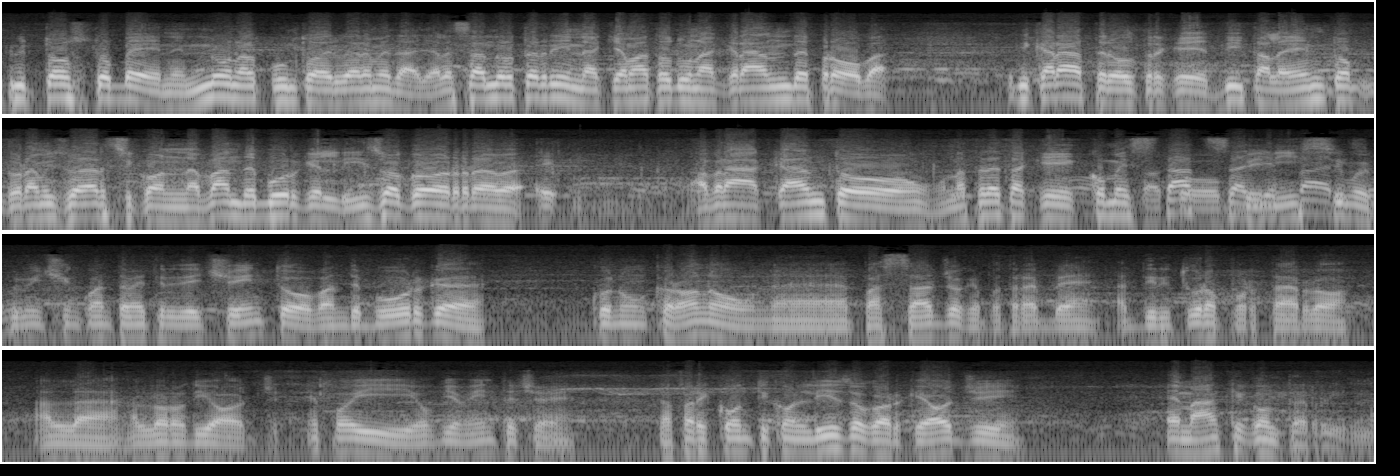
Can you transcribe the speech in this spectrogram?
piuttosto bene, non al punto di arrivare a medaglia. Alessandro Terrin ha chiamato ad una grande prova di carattere oltre che di talento, dovrà misurarsi con Van de Burg e Lisogor e avrà accanto un atleta che come stazza benissimo i primi 50 metri dei 100 Van de Burg con un crono un eh, passaggio che potrebbe addirittura portarlo al, all'oro di oggi e poi ovviamente c'è da fare i conti con l'Isogor che oggi eh, ma anche con Terrin.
